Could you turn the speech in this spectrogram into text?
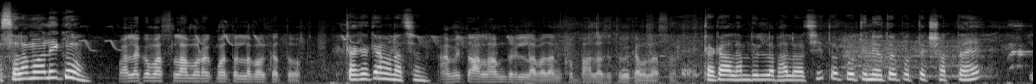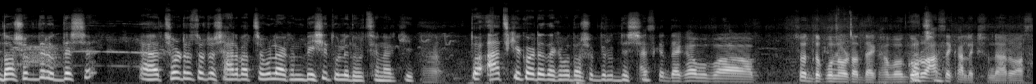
আসসালামু আলাইকুম। ওয়ালাইকুম আসসালাম রহমতুল্লাহ বরকাত কাকা কেমন আছেন? আমি তো আলহামদুলিল্লাহ বাদান খুব ভালো আছি। তুমি কেমন আছো? কাকা আলহামদুলিল্লাহ ভালো আছি। তো প্রতিনিয়ত প্রত্যেক সপ্তাহে দর্শকদের উদ্দেশ্যে ছোট ছোট সার বাচ্চাগুলো এখন বেশি তুলে ধরছেন আর কি। হ্যাঁ। তো আজকে কয়টা দেখাবো দর্শকদের উদ্দেশ্যে? আজকে দেখাবো বা চোদ্দ পনেরোটা দেখাবো। গরু আচ্ছা। আছে কালেকশনে আরও আছে।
